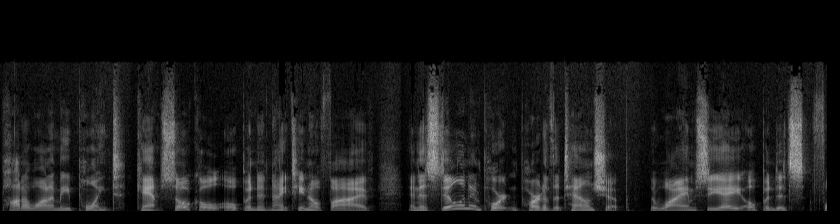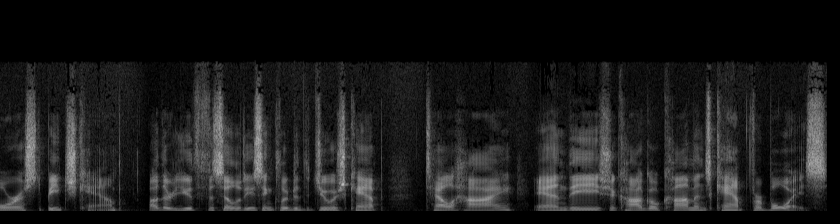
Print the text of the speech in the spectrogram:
Potawatomi Point. Camp Sokol opened in 1905 and is still an important part of the township. The YMCA opened its Forest Beach Camp. Other youth facilities included the Jewish camp Tel Hai and the Chicago Commons Camp for boys.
